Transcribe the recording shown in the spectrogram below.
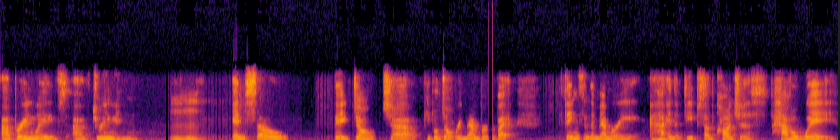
uh, brain waves of dreaming. Mhm. And so they don't, uh, people don't remember. But things in the memory, in the deep subconscious, have a way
